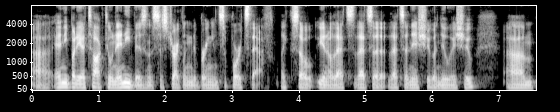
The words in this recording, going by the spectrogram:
uh, anybody I talk to in any business is struggling to bring in support staff. Like so, you know, that's that's a that's an issue, a new issue. Um,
